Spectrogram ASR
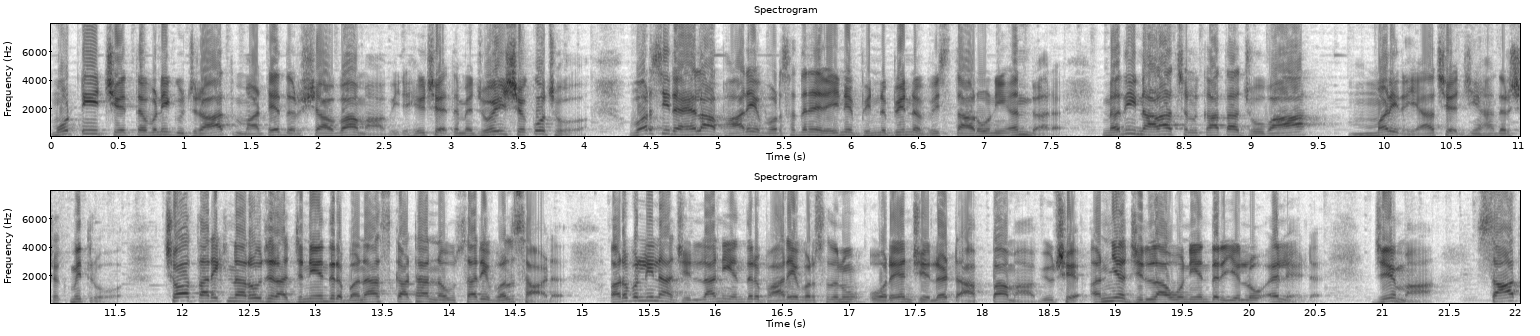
મોટી ચેતવણી ગુજરાત માટે દર્શાવવામાં આવી રહી છે. તમે જોઈ શકો છો, વરસી રહેલા ભારે વરસાદને લઈને ભિન્ન ભિન્ન વિસ્તારોની અંદર નદી નાળા છલકાતા જોવા મળી રહ્યા છે. જી હા, દર્શક મિત્રો, છ તારીખના રોજ રાજ્યની અંદર બનાસકાંઠા, નવસારી, વલસાડ, અરવલ્લીના જિલ્લાની અંદર ભારે વરસાદનું ઓરેન્જ એલર્ટ આપવામાં આવ્યું છે. અન્ય જિલ્લાઓની અંદર યલો એલર્ટ, જેમાં સાત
